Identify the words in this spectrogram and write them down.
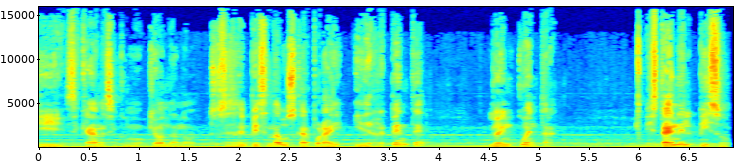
y se quedan así como, ¿qué onda, no? Entonces empiezan a buscar por ahí y de repente lo encuentran. Está en el piso,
